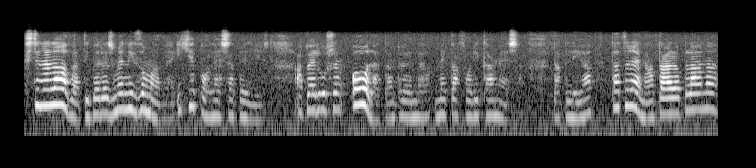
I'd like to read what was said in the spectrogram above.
Στην Ελλάδα την περασμένη εβδομάδα είχε πολλές απεργίες. Απέργουσαν όλα τα με- μεταφορικά μέσα. Τα πλοία, τα τρένα, τα αεροπλάνα,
